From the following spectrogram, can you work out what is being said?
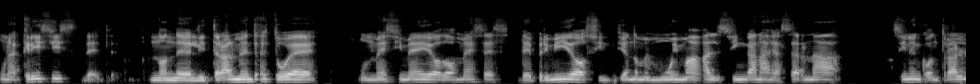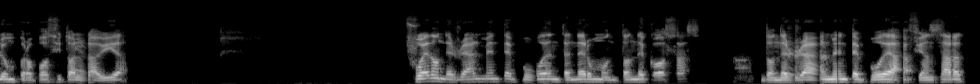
una crisis de, donde literalmente estuve un mes y medio, dos meses deprimido, sintiéndome muy mal, sin ganas de hacer nada, sin encontrarle un propósito a la vida, fue donde realmente pude entender un montón de cosas, donde realmente pude afianzar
